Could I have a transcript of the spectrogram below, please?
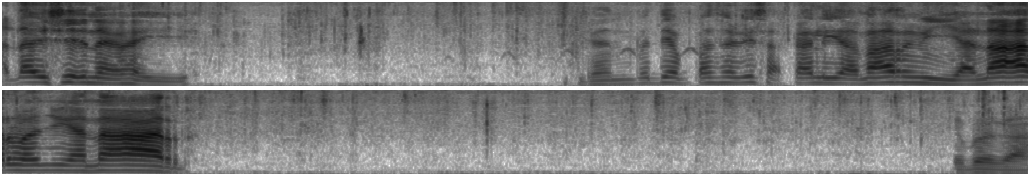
आता विषय नाही भाई. गणपती बाप्पासाठी सकाळी येणार मी. येणार म्हणजे येणार. हे बघा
